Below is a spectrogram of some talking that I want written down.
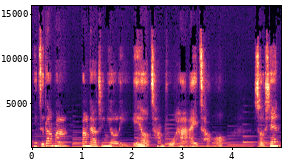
你知道吗？芳疗精油里也有菖蒲和艾草哦。首先，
